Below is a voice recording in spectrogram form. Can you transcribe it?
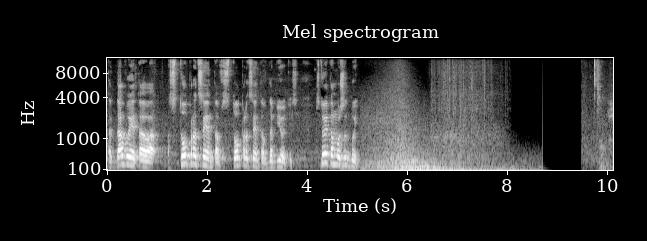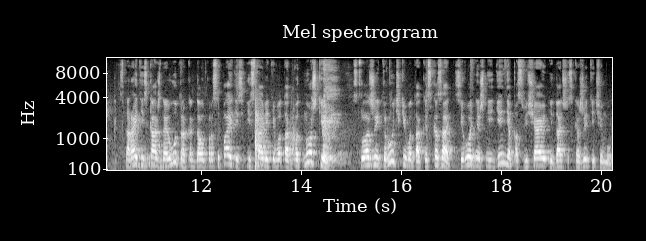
тогда вы этого 100%, 100% добьетесь. Что это может быть? Старайтесь каждое утро, когда вы просыпаетесь и ставите вот так вот ножки, сложить ручки вот так и сказать, сегодняшний день я посвящаю и дальше скажите чему.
